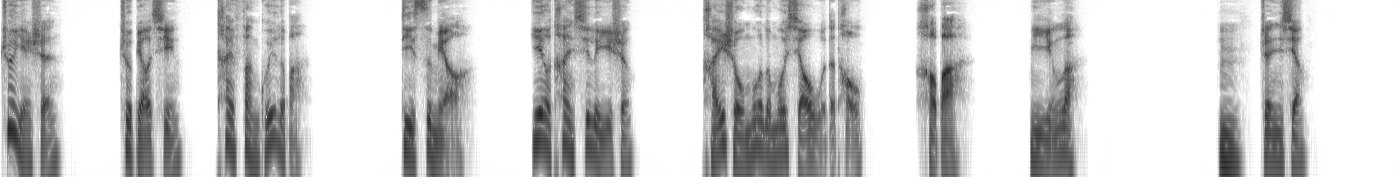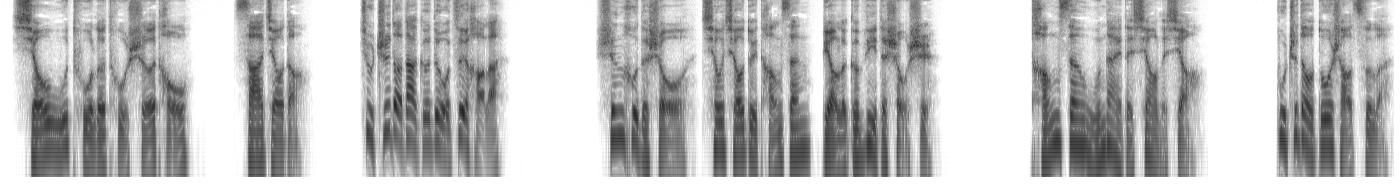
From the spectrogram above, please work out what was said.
这眼神，这表情，太犯规了吧！第四秒，叶耀叹息了一声，抬手摸了摸小五的头。好吧，你赢了。嗯，真香。小五吐了吐舌头，撒娇道：“就知道大哥对我最好了。”身后的手悄悄对唐三表了个 V 的手势。唐三无奈的笑了笑，不知道多少次了。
